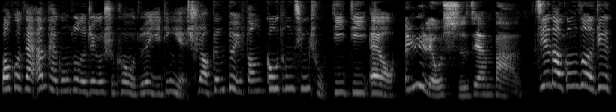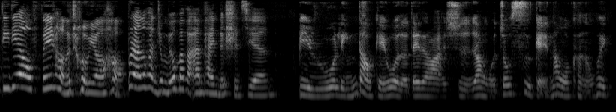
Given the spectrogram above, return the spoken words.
包括在安排工作的这个时刻，我觉得一定也是要跟对方沟通清楚 DDL，预留时间吧。接到工作的这个 DDL 非常的重要，不然的话你就没有办法安排你的时间。比如领导给我的 deadline 是让我周四给，那我可能会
